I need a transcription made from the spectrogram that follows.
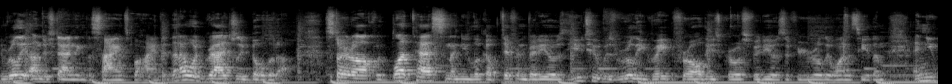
and really understanding the science behind it. Then I would gradually build it up. Start off with blood tests and then you look up different videos. YouTube is really great for all these gross videos if you really want to see them. And you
